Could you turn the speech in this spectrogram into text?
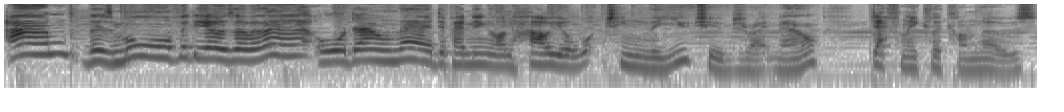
And there's more videos over there or down there, depending on how you're watching the YouTubes right now. Definitely click on those.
